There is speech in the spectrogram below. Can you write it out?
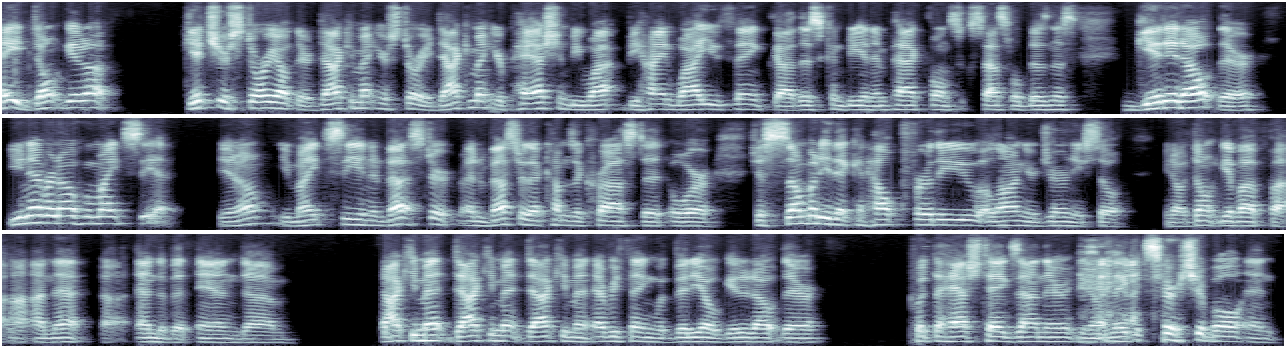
hey, don't give up. Get your story out there. Document your story. Document your passion be why, behind why you think uh, this can be an impactful and successful business. Get it out there. You never know who might see it. You know, you might see an investor, an investor that comes across it, or just somebody that can help further you along your journey. So, you know, don't give up uh, on that uh, end of it. And um, document, document, document everything with video. Get it out there. Put the hashtags on there. You know, make it searchable. And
